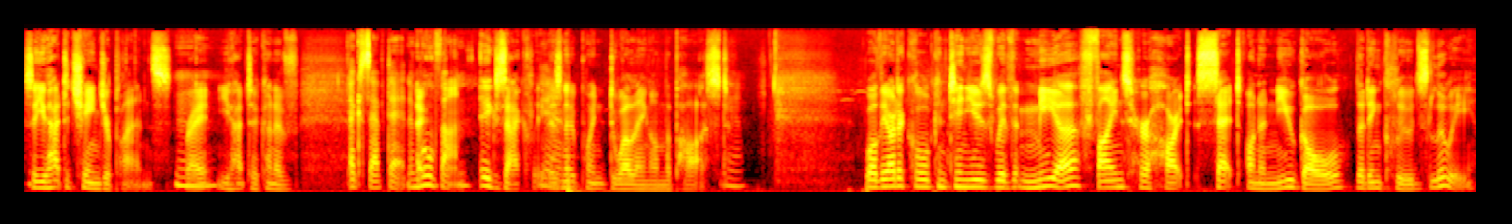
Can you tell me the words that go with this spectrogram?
so you had to change your plans, mm. right? You had to kind of Accept it and move on. Exactly. There's no point dwelling on the past. Yeah. Well, the article continues with Mia finds her heart set on a new goal that includes Louis.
